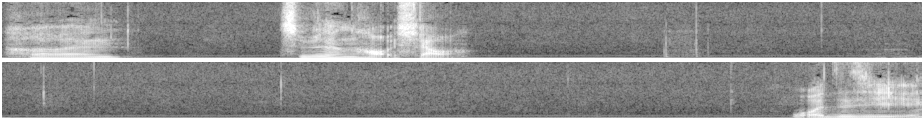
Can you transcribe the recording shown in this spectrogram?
很是不是很好笑？我自己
